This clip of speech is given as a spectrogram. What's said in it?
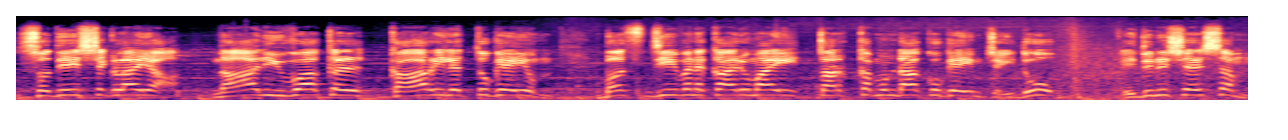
സ്വദേശികളായ നാല് യുവാക്കൾ കാറിലെത്തുകയും ബസ് ജീവനക്കാരുമായി തർക്കമുണ്ടാക്കുകയും ചെയ്തു. ഇതിനുശേഷം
